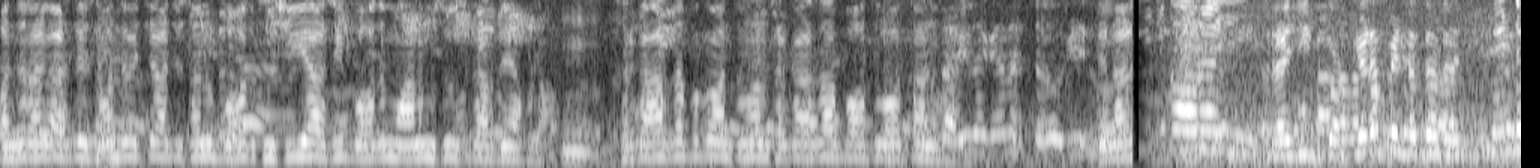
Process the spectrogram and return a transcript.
15 ਅਗਸਤ ਦੇ ਸੰਬੰਧ ਵਿੱਚ ਅੱਜ ਸਾਨੂੰ ਬਹੁਤ ਖੁਸ਼ੀ ਆ। ਅਸੀਂ ਬਹੁਤ ਮਾਣ ਮਹਿਸੂਸ ਕਰਦੇ ਹਾਂ ਆਪਣਾ। ਸਰਕਾਰ ਦਾ ਭਗਵੰਤ ਮਾਨ ਸਰਕਾਰ ਦਾ ਬਹੁਤ ਬਹੁਤ ਧੰਨਵਾਦ। ਤੇ ਨਾਲ ਕੌਰ ਹੈ ਜੀ। ਰਣਜੀਤ ਕੌਰ ਕਿਹੜਾ ਪਿੰਡ ਹੈ ਤੁਹਾਡਾ ਜੀ? ਪਿੰਡ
